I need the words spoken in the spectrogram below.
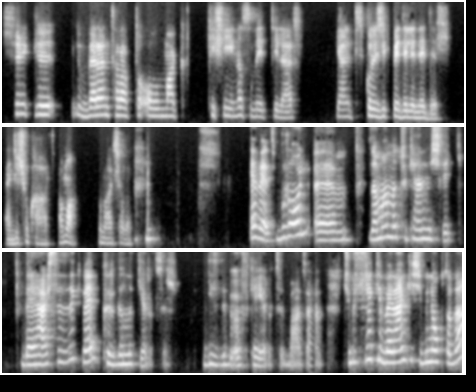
Sürekli veren tarafta olmak kişiyi nasıl etkiler? Yani psikolojik bedeli nedir? Bence çok ağır ama bunu açalım. Evet, bu rol e, zamanla tükenmişlik, değersizlik ve kırgınlık yaratır. Gizli bir öfke yaratır bazen. Çünkü sürekli veren kişi bir noktada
